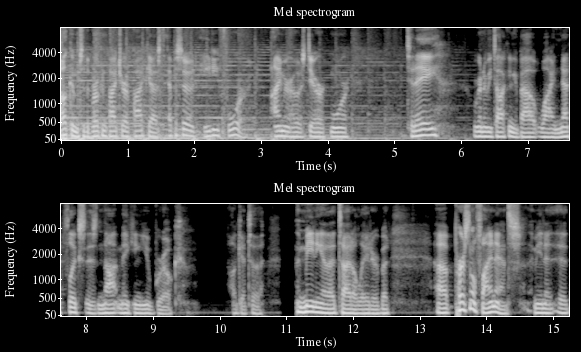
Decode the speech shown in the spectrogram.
Welcome to the Broken Pie Chart Podcast, episode 84. I'm your host, Derek Moore. Today, we're going to be talking about why Netflix is not making you broke. I'll get to the meaning of that title later, but uh, personal finance. I mean, it, it,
